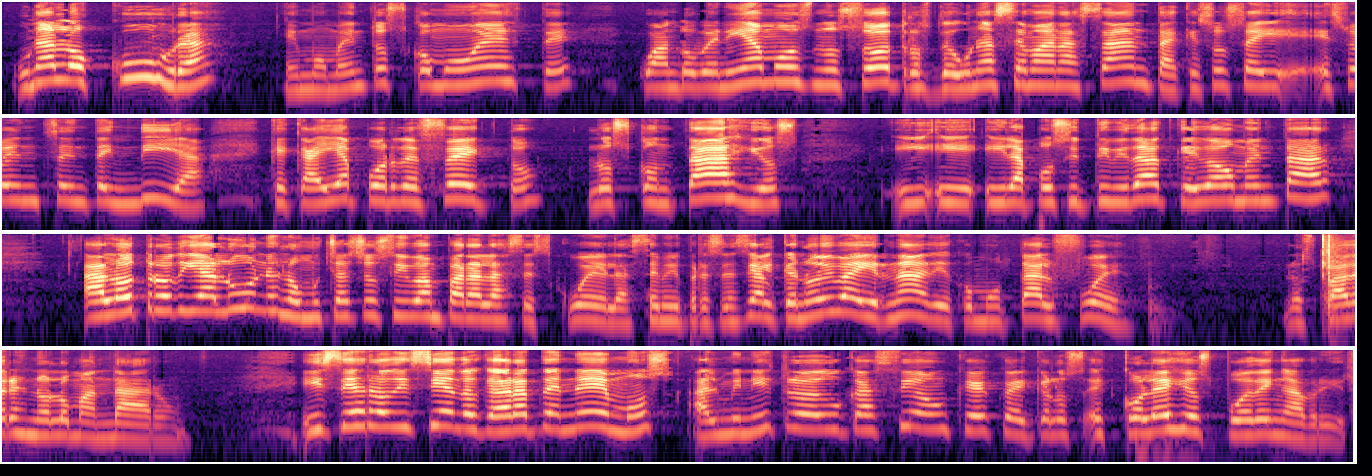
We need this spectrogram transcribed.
una locura en momentos como este, cuando veníamos nosotros de una Semana Santa, que eso se, eso se entendía que caía por defecto, los contagios y, y la positividad que iba a aumentar, al otro día lunes los muchachos iban para las escuelas semipresencial, que no iba a ir nadie como tal fue. Los padres no lo mandaron. Y cierro diciendo que ahora tenemos al ministro de Educación que, que, los colegios pueden abrir.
